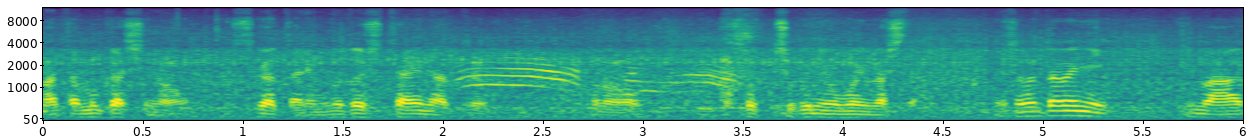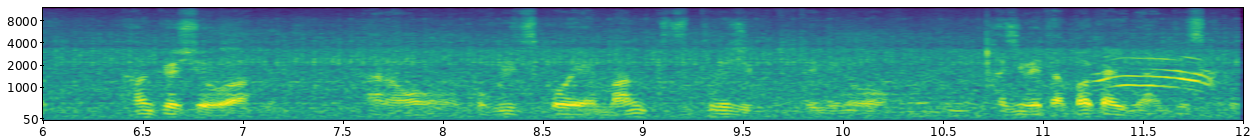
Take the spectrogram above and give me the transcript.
また昔の姿に戻したいなとこの率直に思いました。そのために今環境省はあの国立公園満喫プロジェクトというのを始めたばかりなんですけど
